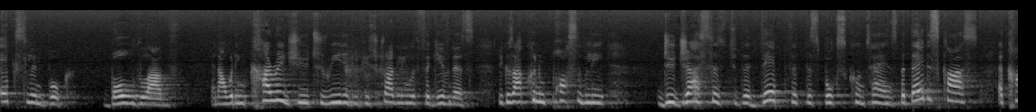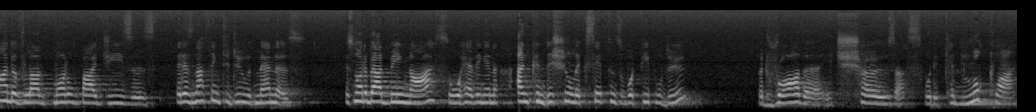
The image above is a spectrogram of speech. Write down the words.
excellent book, Bold Love, and I would encourage you to read it if you're struggling with forgiveness because I couldn't possibly do justice to the depth that this book contains. But they discuss a kind of love modeled by Jesus that has nothing to do with manners. It's not about being nice or having an unconditional acceptance of what people do, but rather it shows us what it can look like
